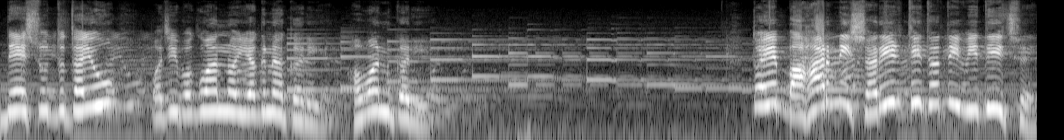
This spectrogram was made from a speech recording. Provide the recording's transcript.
દેહ શુદ્ધ થયું, પછી ભગવાનનો યજ્ઞ કરીએ, હવન કરીએ. તો એ બહારની શરીરથી થતી વિધિ છે.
